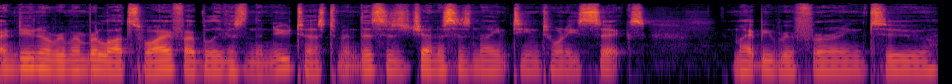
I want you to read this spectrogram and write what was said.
I do know remember Lot's wife, I believe is in the New Testament. This is Genesis 19:26. Might be referring to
